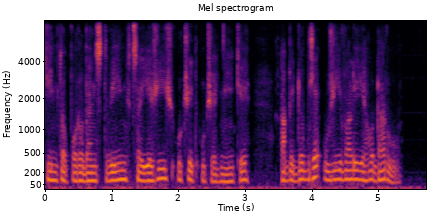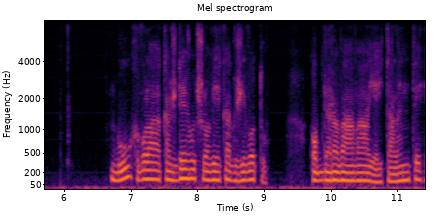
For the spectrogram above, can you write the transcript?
Tímto podobenstvím chce Ježíš učit učedníky, aby dobře užívali jeho darů. Bůh volá každého člověka k životu, obdarovává jej talenty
